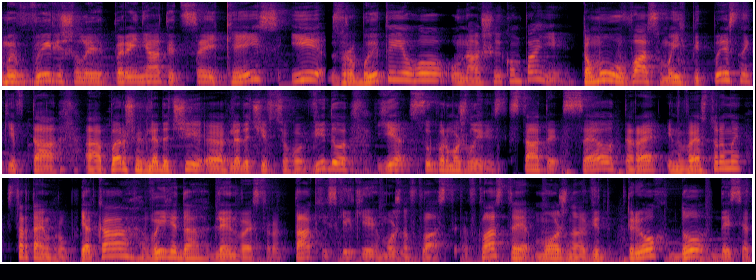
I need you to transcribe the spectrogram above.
Ми вирішили перейняти цей кейс і зробити його у нашій компанії. Тому у вас, у моїх підписників та е, перших е, глядачів цього відео є суперможливість стати SEO-інвесторами StarTime Group. Яка вигіда для інвестора? Так і скільки можна вкласти? Вкласти можна від 3 до 10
